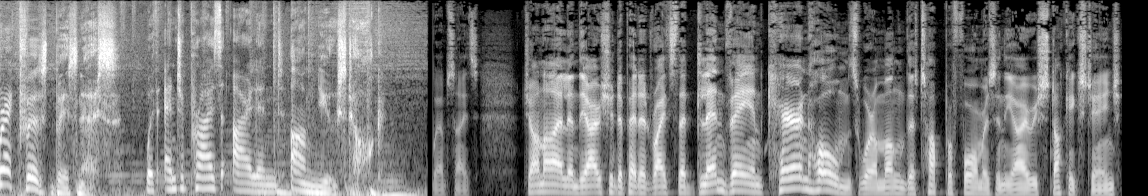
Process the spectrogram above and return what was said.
Breakfast Business with Enterprise Ireland on Newstalk. Websites. John Ireland, the Irish Independent, writes that Glenveagh and Cairn Homes were among the top performers in the Irish Stock Exchange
